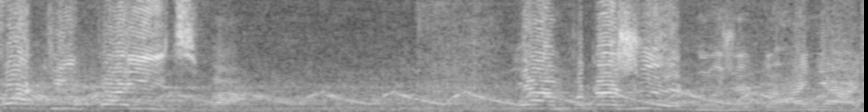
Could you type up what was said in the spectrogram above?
Fuck you, паиц вам. Я вам покажу, як нужно догонять.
